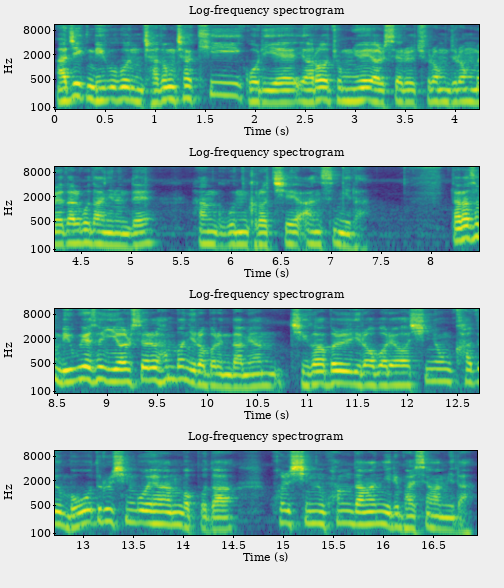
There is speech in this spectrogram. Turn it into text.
아직 미국은 자동차 키 고리에 여러 종류의 열쇠를 주렁주렁 매달고 다니는데 한국은 그렇지 않습니다. 따라서 미국에서 이 열쇠를 한번 잃어버린다면 지갑을 잃어버려 신용카드 모두를 신고해야 하는 것보다 훨씬 황당한 일이 발생합니다.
